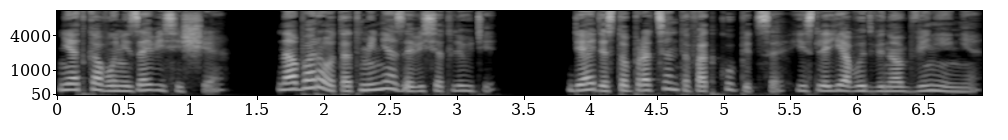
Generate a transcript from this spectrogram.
ни от кого не зависящая. Наоборот, от меня зависят люди. Дядя сто процентов откупится, если я выдвину обвинение.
